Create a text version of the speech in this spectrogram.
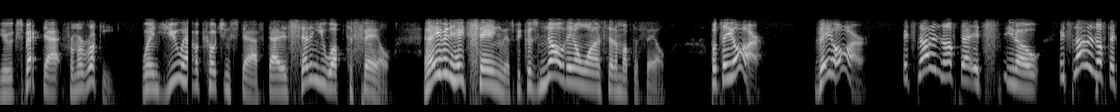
You expect that from a rookie. When you have a coaching staff that is setting you up to fail, and I even hate saying this because no, they don't want to set them up to fail, but they are. They are. It's not enough that it's you know it's not enough that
